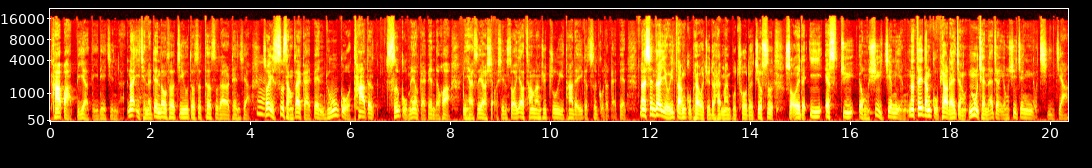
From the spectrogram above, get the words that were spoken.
它把比亚迪列进来。那以前的电动车几乎都是特斯拉的天下，所以市场在改变。如果它的持股没有改变的话，你还是要小心，所以要常常去注意它的一个持股的改变。那现在有一张股票，我觉得还蛮不错的，就是所谓的 ESG 永续经营。那这一档股票来讲，目前来讲，永续经营有七家，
